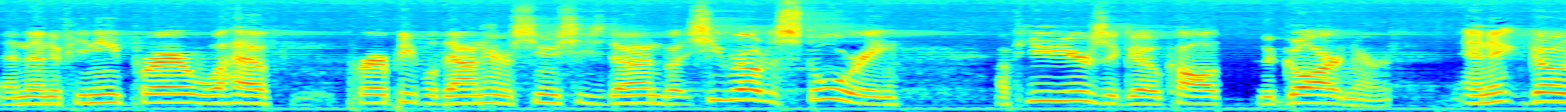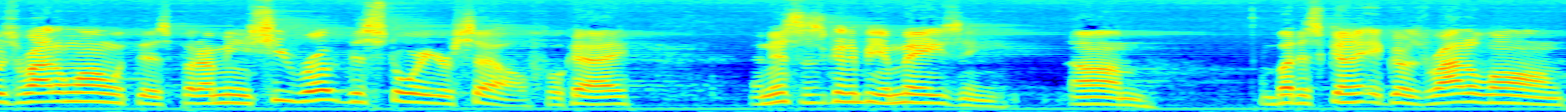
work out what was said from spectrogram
And then if you need prayer, we'll have prayer people down here as soon as she's done. But she wrote a story a few years ago called The Gardener, and it goes right along with this. But I mean, she wrote this story herself, okay? And this is going to be amazing. Um, but it's going to it goes right along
